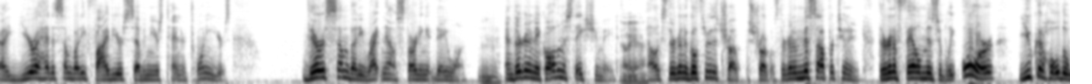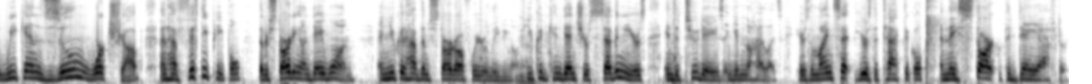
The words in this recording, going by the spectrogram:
a year ahead of somebody, five years, seven years, 10, or 20 years, there is somebody right now starting at day one. And they're going to make all the mistakes you made. Mm-hmm. Oh, yeah. Alex, they're going to go through the tru- struggles. They're going to miss opportunity. They're going to fail miserably. Or you could hold a weekend Zoom workshop and have 50 people that are starting on day one. And you could have them start off where you're leaving off. You could condense your seven years into two days and give them the highlights. Here's the mindset, here's the tactical, and they start the day after.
